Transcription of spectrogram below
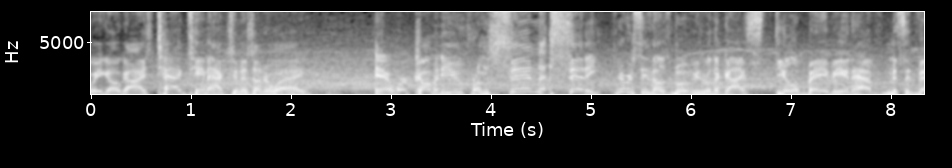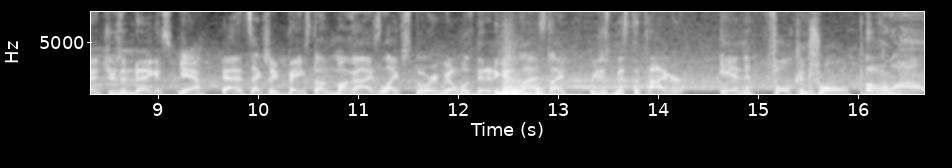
we go, guys. Tag team action is underway. And we're coming to you from Sin City. You ever seen those movies where the guys steal a baby and have misadventures in Vegas? Yeah. Yeah, that's actually based on Mung Ai's life story. We almost did it again last night. We just missed the tiger. In full control. Oh, wow.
